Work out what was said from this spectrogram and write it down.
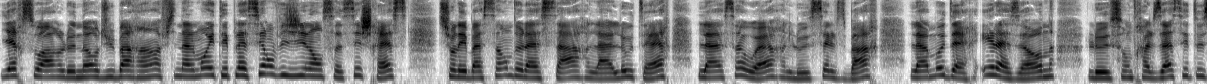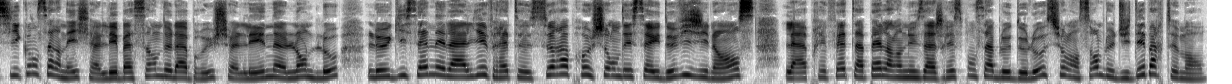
Hier soir, le nord du Bas-Rhin a finalement été placé en vigilance sécheresse sur les bassins de la Sarre, la Lauter, la Sauer, le Selsbach, la Moder et la Zorn. Le centre Alsace est aussi concerné. Les bassins de la Bruche, l'Aisne, l'Andelot, le Guissen et la Lièvrette se rapprochant des seuils de vigilance. La préfète appelle à un usage responsable de l'eau sur l'ensemble du département.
